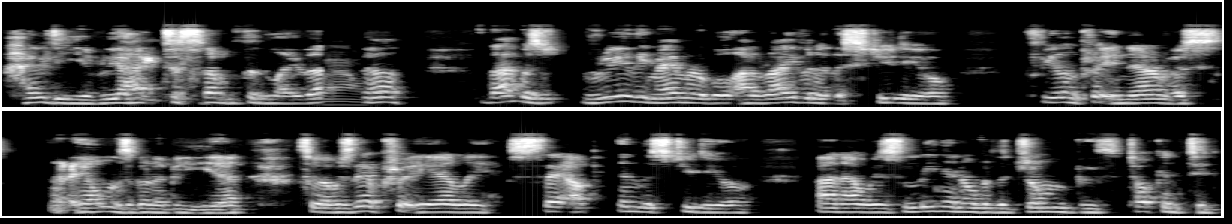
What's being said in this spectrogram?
How do you react to something like that? Wow. Uh, that was really memorable. Arriving at the studio, feeling pretty nervous. Elton's going to be here, so I was there pretty early, set up in the studio, and I was leaning over the drum booth talking to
